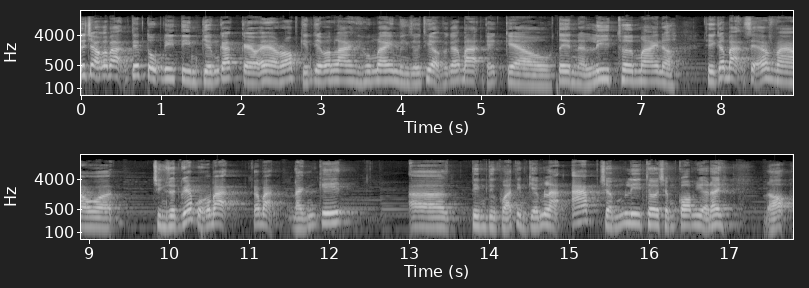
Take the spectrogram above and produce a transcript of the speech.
Xin chào các bạn, tiếp tục đi tìm kiếm các kèo airdrop kiếm tiền online. Thì hôm nay mình giới thiệu với các bạn cái kèo tên là Little Miner. Thì các bạn sẽ vào ờ, trình duyệt web của các bạn. Các bạn đánh cái uh, tìm từ khóa tìm kiếm là app.liter.com như ở đây. Đó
